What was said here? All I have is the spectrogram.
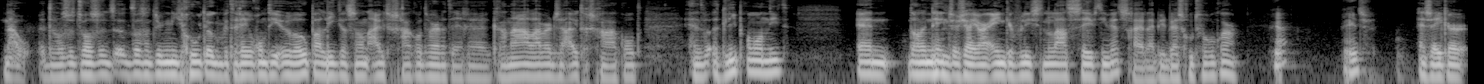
Nou, het was, het, was, het, was natuurlijk niet goed, ook met de, rond die Europa League, dat ze dan uitgeschakeld werden tegen Granada, werden ze uitgeschakeld. En het, het liep allemaal niet. En dan ineens, als jij maar één keer verliest in de laatste 17 wedstrijden, heb je het best goed voor elkaar. Ja, eens. En zeker,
